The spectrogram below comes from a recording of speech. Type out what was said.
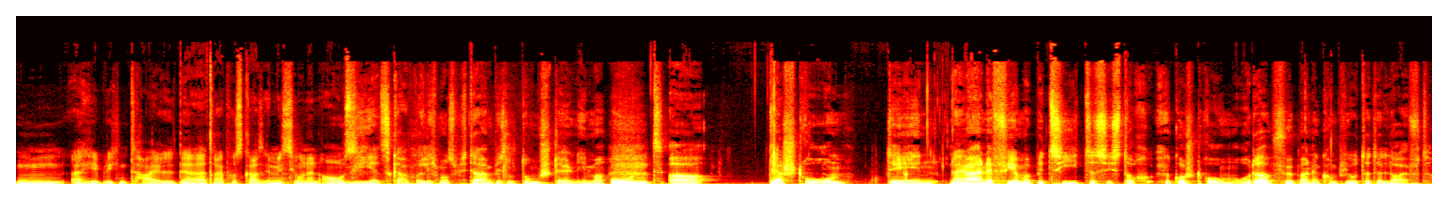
unerheblichen Teil der Treibhausgasemissionen aus. Wie jetzt, Gabriel? Ich muss mich da ein bisschen dumm stellen immer. Und äh, der Strom, den naja. meine Firma bezieht, das ist doch Ökostrom, oder? Für meinen Computer, der läuft.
